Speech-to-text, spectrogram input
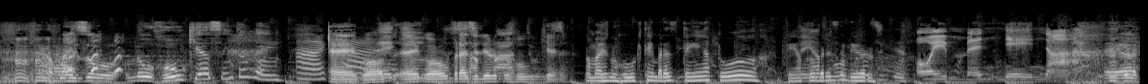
Mas o, no Hulk é assim também. Ah. É igual, Peguinho, é igual o brasileiro do sapatos. Hulk. É. Não, mas no Hulk tem, brasi- tem ator. Tem ator Tem ator brasileiro. brasileiro. Oi, menina. É,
